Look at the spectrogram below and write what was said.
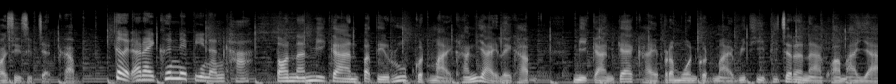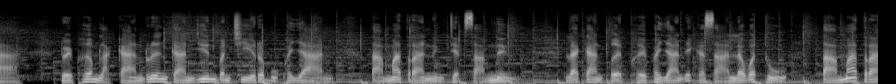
2547 ครับ เกิดอะไรขึ้นในปีนั้นคะ ตอนนั้นมีการปฏิรูปกฎหมายครั้งใหญ่เลยครับ มีการแก้ไขประมวลกฎหมายวิธีพิจารณาความอาญา โดยเพิ่มหลักการเรื่องการยื่นบัญชีระบุพยาน ตามมาตรา 1731 และการเปิดเผยพยานเอกสารและวัตถุตามมาตรา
